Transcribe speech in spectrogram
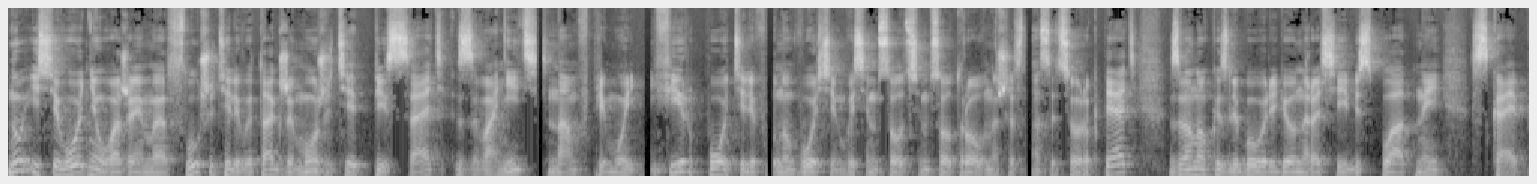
Ну и сегодня, уважаемые слушатели, вы также можете писать, звонить нам в прямой эфир по телефону 8 800 800 700 ровно 1645. Звонок из любого региона России бесплатный. skype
